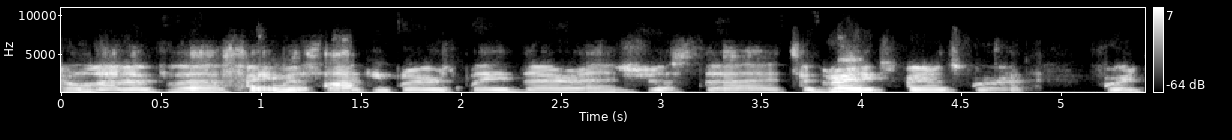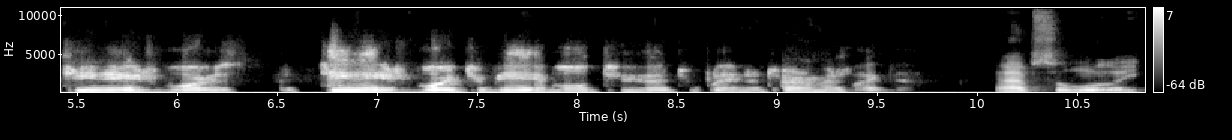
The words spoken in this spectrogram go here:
a lot of uh, famous hockey players played there, and it's just uh, it's a great experience for for a teenage boys a teenage boy to be able to uh, to play in a tournament like that. Absolutely.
